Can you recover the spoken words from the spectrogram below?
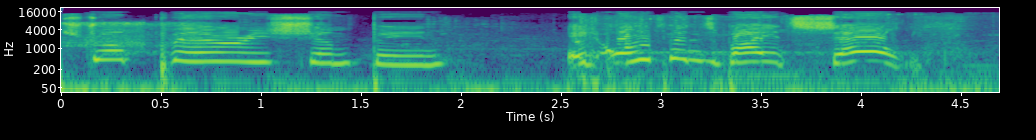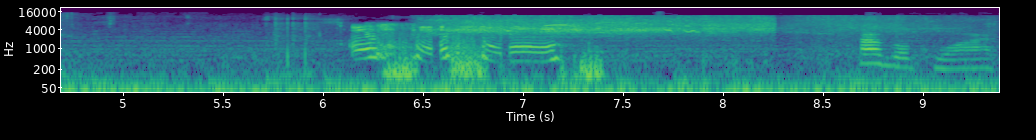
Strawberry champagne. It opens by itself. Have a quiet.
